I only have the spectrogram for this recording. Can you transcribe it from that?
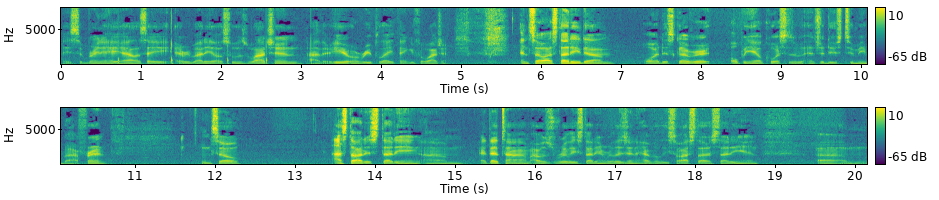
Hey, Sabrina. Hey, Alice. Hey, everybody else who is watching, either here or replay. Thank you for watching. And so I studied, um, or I discovered Open Yale courses were introduced to me by a friend. And so I started studying, um, at that time, I was really studying religion heavily. So I started studying um,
